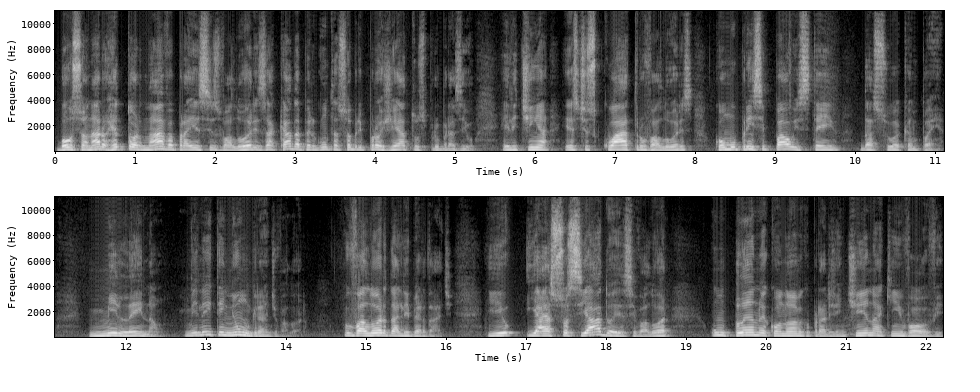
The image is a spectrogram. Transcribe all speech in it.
Bolsonaro retornava para esses valores a cada pergunta sobre projetos para o Brasil. Ele tinha estes quatro valores como o principal esteio da sua campanha. Milley não. Milley tem um grande valor: o valor da liberdade. E, e associado a esse valor, um plano econômico para a Argentina que envolve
